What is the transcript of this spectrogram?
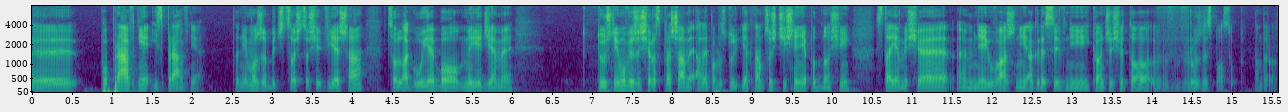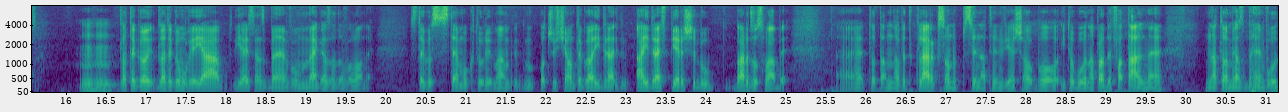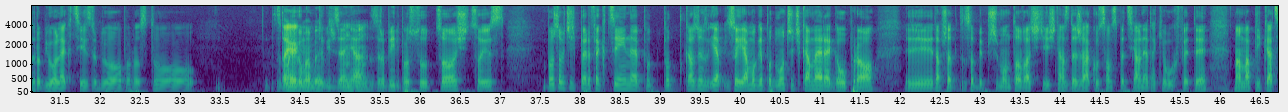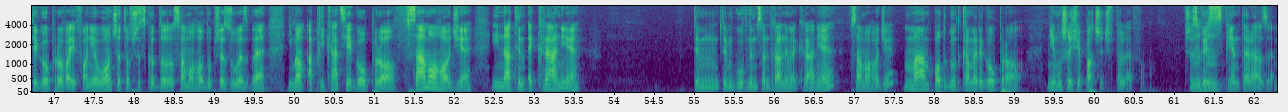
poprawnie i sprawnie. To nie może być coś, co się wiesza, co laguje, bo my jedziemy. Tu już nie mówię, że się rozpraszamy, ale po prostu jak nam coś ciśnienie podnosi, stajemy się e, mniej uważni, agresywni i kończy się to w różny sposób na drodze. Mhm. Dlatego, dlatego mówię, ja, ja jestem z BMW mega zadowolony z tego systemu, który mam. Oczywiście mam tego iDrive, iDrive pierwszy był bardzo słaby. E, To tam nawet Clarkson psy na tym wieszał, bo i to było naprawdę fatalne. Natomiast BMW odrobiło lekcję i zrobiło po prostu z Tak, mojego punktu widzenia, Mhm. zrobili po prostu coś, co jest można powiedzieć perfekcyjne pod, pod każdym. Ja, słuchaj, ja mogę podłączyć kamerę GoPro, yy, na przykład sobie przymontować gdzieś na zderzaku, są specjalne takie uchwyty. Mam aplikację GoPro w iPhone'ie, łączę to wszystko do samochodu przez USB i mam aplikację GoPro w samochodzie i na tym ekranie, tym, tym głównym centralnym ekranie w samochodzie, mam podgląd kamery GoPro. Nie muszę się patrzeć w telefon. Wszystko Mhm. jest spięte razem.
